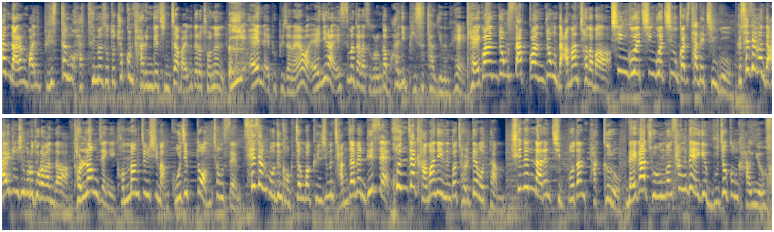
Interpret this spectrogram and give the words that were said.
간 나랑 많이 비슷한 것 같으면서도 조금 다른 게 진짜 말 그대로 저는 ENFP잖아요. N이랑 S만 달라서 그런가 많이 비슷하기는 해. 개관종, 쌉관종, 나만 쳐다봐. 친구의 친구의 친구까지 다 내 친구. 그 세상은 나의 중심으로 돌아간다. 덜렁쟁이, 건망증 심함, 고집도 엄청 쌤. 세상 모든 걱정과 근심은 잠자면 리셋. 혼자 가만히 있는 거 절대 못함. 쉬는 날은 집보단 밖으로. 내가 좋은 건 상대에게 무조건 강요.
